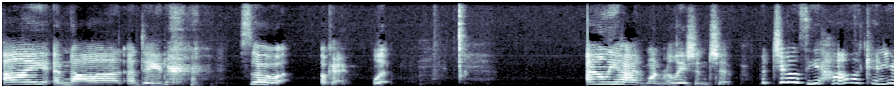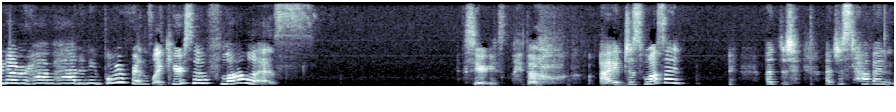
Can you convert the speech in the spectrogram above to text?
I am not a dater. so, okay, look. I only had one relationship. But Josie, how can you never have had any boyfriends? Like, you're so flawless. Seriously, though. I just wasn't... I just, I just haven't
